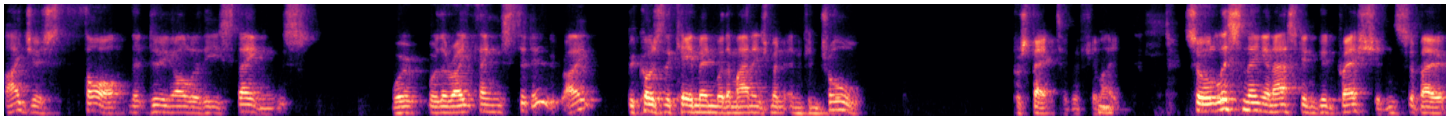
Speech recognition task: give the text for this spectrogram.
I just thought that doing all of these things were were the right things to do, right? Because they came in with a management and control perspective, if you like. So listening and asking good questions about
